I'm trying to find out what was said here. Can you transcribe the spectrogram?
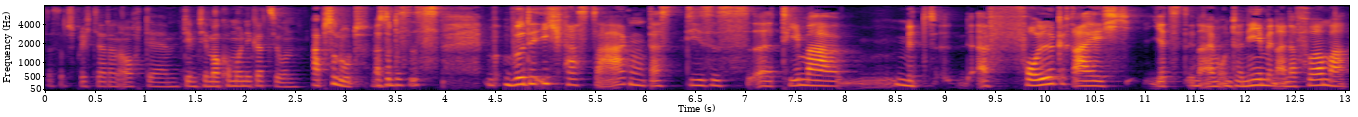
Das entspricht ja dann auch dem, dem Thema Kommunikation. Absolut. Also das ist, würde ich fast sagen, dass dieses äh, Thema mit erfolgreich jetzt in einem Unternehmen, in einer Firma,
